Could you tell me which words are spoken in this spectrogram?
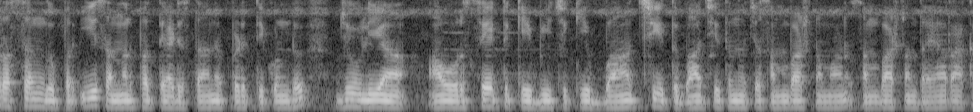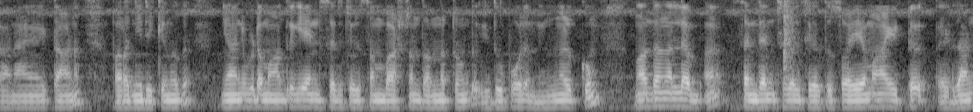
പ്രസംഗ് ഈ സന്ദർഭത്തെ അടിസ്ഥാനപ്പെടുത്തിക്കൊണ്ട് ജൂലിയ ഔർ സേട്ട് കെ ബീച്ച് കി ബാച്ചീത്ത് ബാച്ചീത്ത് എന്ന് വെച്ചാൽ സംഭാഷണമാണ് സംഭാഷണം തയ്യാറാക്കാനായിട്ടാണ് പറഞ്ഞിരിക്കുന്നത്. ഞാനിവിടെ മാതൃക അനുസരിച്ച് ഒരു സംഭാഷണം തന്നിട്ടുണ്ട്. ഇതുപോലെ നിങ്ങൾക്കും നല്ല നല്ല സെന്റൻസുകൾ ചേർത്ത് സ്വയമായിട്ട് എഴുതാൻ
